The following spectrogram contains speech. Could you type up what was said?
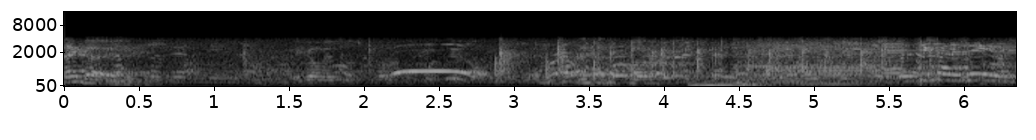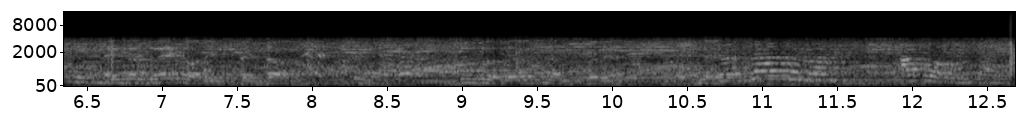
negaidi. Jā, par... Tikai nejūti. Es esmu retorīgs pēc tam. Tu to jautājums, kuriem. No sākuma. aplausos.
